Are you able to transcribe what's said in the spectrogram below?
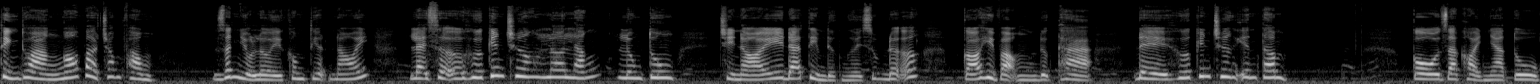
thỉnh thoảng ngó vào trong phòng. Rất nhiều lời không tiện nói, lại sợ hứa kiên trương lo lắng, lung tung, chỉ nói đã tìm được người giúp đỡ, có hy vọng được thả, để hứa kiên trương yên tâm. Cô ra khỏi nhà tù,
